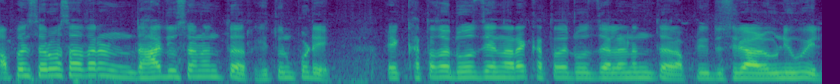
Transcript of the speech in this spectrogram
आपण सर्वसाधारण दहा दिवसानंतर इथून पुढे एक खताचा डोस देणार आहे. खताचा डोस झाल्यानंतर आपली दुसरी आळवणी होईल.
